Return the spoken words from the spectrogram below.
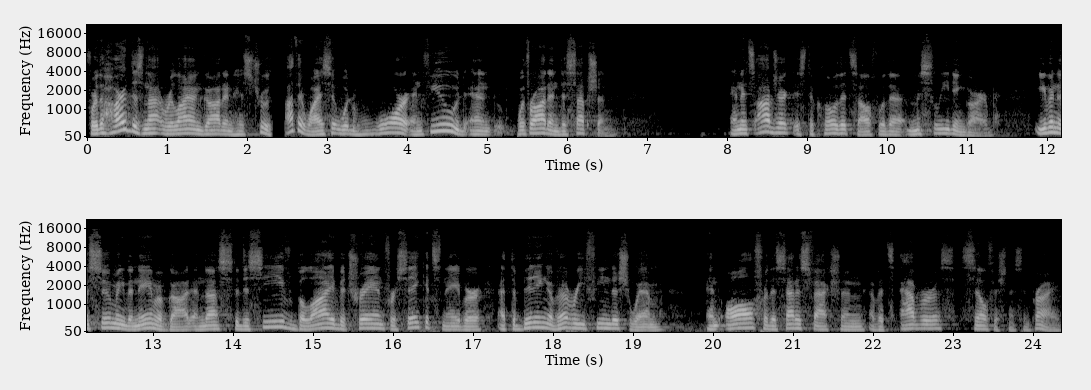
For the heart does not rely on God and his truth. Otherwise, it would war and feud and with fraud and deception and its object is to clothe itself with a misleading garb, even assuming the name of God, and thus to deceive, belie, betray, and forsake its neighbor at the bidding of every fiendish whim, and all for the satisfaction of its avarice, selfishness, and pride.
